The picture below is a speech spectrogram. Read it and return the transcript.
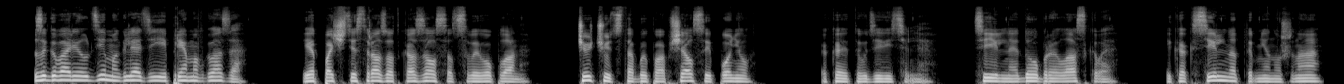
— заговорил Дима, глядя ей прямо в глаза. Я почти сразу отказался от своего плана. Чуть-чуть с тобой пообщался и понял, какая ты удивительная. Сильная, добрая, ласковая. И как сильно ты мне нужна.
